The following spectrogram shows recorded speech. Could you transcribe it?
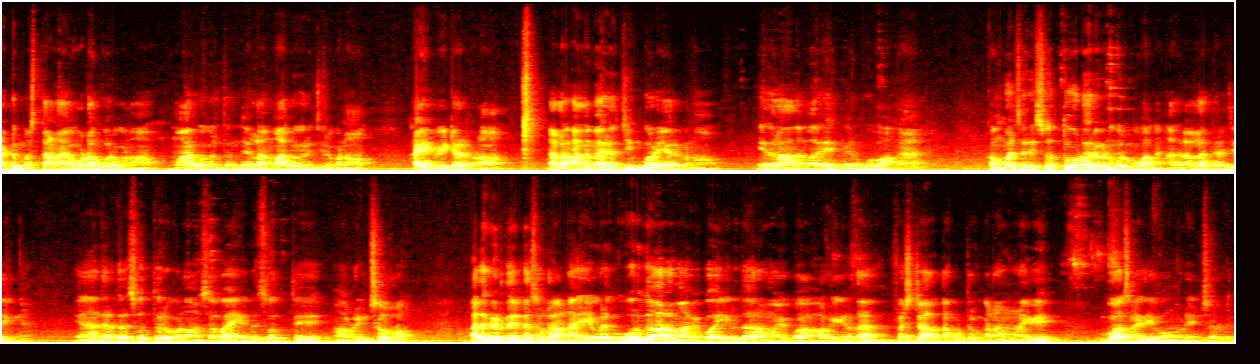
அட்டுமஸ்தான உடம்பு இருக்கணும். மார்பகங்கள் தந்து எல்லாம் மார்பு எரிஞ்சிருக்கணும் ஹைட் வெயிட்டாக இருக்கணும். நல்லா அந்த மாதிரி ஜிம் பாடியாக இருக்கணும். இதெல்லாம் அந்த மாதிரி விரும்புவாங்க. கம்பல்சரி சொத்தோடு இருக்கணும் விரும்புவாங்க. அது நல்லா தெரிஞ்சுக்கங்க. ஏன்னா அந்த இடத்துல சொத்து இருக்கணும். செவ்வாய்ங்கிறது சொத்து அப்படின்னு சொல்கிறோம் அதுக்கடுத்து என்ன சொல்கிறாங்கன்னா இவளுக்கு ஒரு தாரம் அமைப்பா இரு தாரம் அமைப்பா அப்படிங்கிறத ஃபஸ்ட்டு அதை தான் கொடுத்துருக்கோம். கணவன் மனைவி உபாசனை தெய்வம் அப்படின்னு சொல்லிட்டு.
